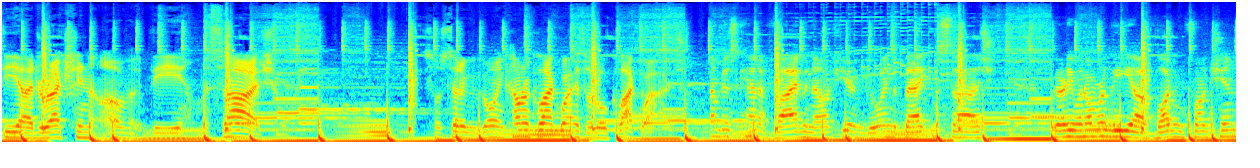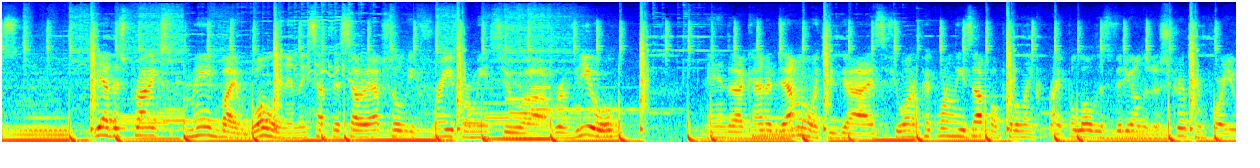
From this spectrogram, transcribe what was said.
the uh, direction of the massage. Instead of going counterclockwise, I'll go clockwise. I'm just kind of vibing out here, enjoying the back massage. We already went over the uh, button functions. Yeah, this product's made by Wollin, and they sent this out absolutely free for me to uh, review and uh, kind of demo with you guys. If you want to pick one of these up, I'll put a link right below this video in the description for you.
